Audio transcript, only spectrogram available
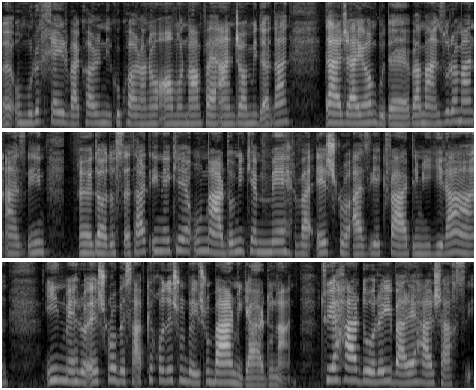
امور خیر و کار نیکوکارانه و آمول منفعه انجام می‌دادن در جریان بوده و منظور من از این داد و ستد اینه که اون مردمی که مهر و عشق رو از یک فردی می‌گیرن این مهر و عشق رو به سبک خودشون به ایشون برمیگردونن توی هر دوره‌ای برای هر شخصی.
